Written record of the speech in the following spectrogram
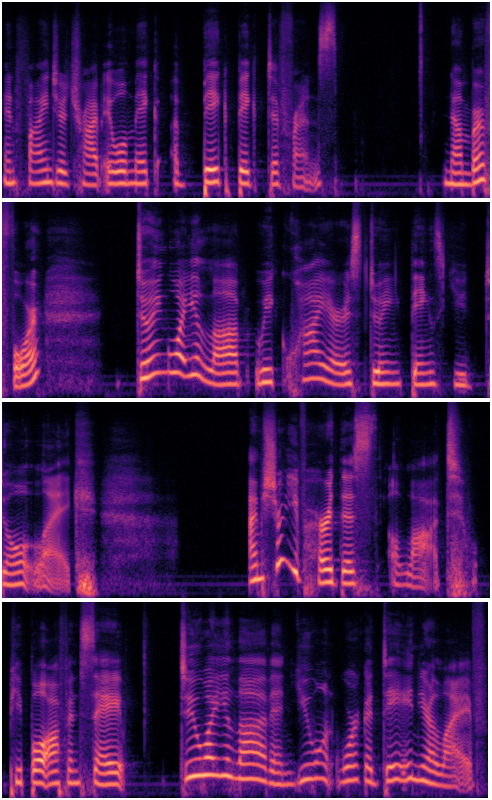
and find your tribe. It will make a big, big difference. Number four, doing what you love requires doing things you don't like. I'm sure you've heard this a lot people often say, do what you love and you won't work a day in your life.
